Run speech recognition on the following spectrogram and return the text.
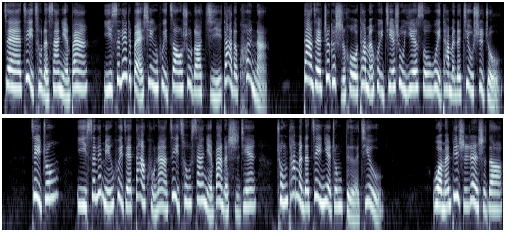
在最初的三年半，以色列的百姓会遭受到极大的困难，但在这个时候，他们会接受耶稣为他们的救世主。最终，以色列民会在大苦难最初三年半的时间，从他们的罪孽中得救。我们必须认识到，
